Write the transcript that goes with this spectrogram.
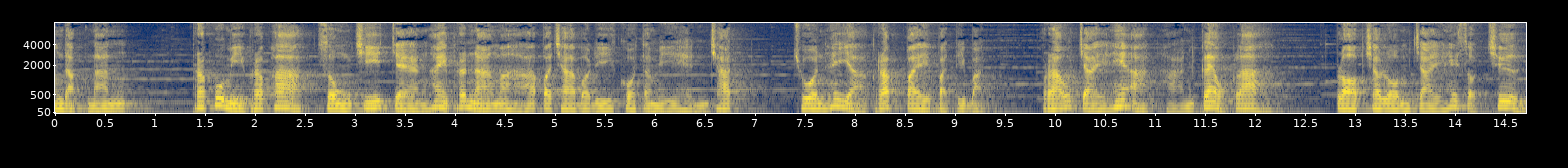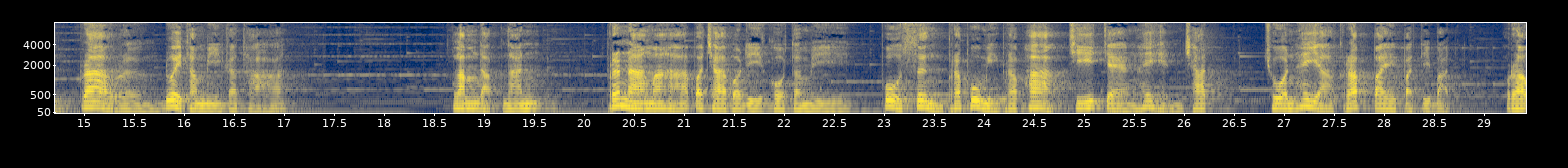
ำดับนั้น พระผู้มีพระภาคทรงชี้แจงให้พระนางมหาประชาบดีโคตมีเห็นชัด ชวนให้อยากรับไปปฏิบัติ เร้าใจให้อาจหารแกล้วกล้า ปลอบฉโลมใจให้สดชื่น ร่าเริงด้วยธรรมีกถาลำดับนั้น พระนางมหาประชาบดีโคตมี ผู้ซึ่งพระผู้มีพระภาคชี้แจงให้เห็นชัด ชวนให้อยากรับไปปฏิบัติ เร้า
